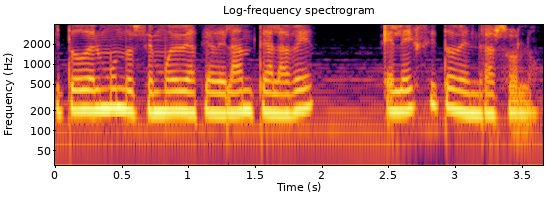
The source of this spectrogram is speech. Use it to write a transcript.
Si todo el mundo se mueve hacia adelante a la vez, el éxito vendrá solo.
